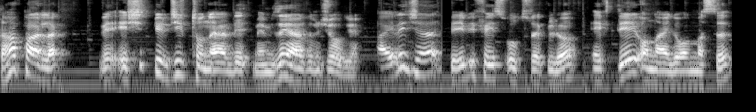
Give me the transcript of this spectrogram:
daha parlak ve eşit bir cilt tonu elde etmemize yardımcı oluyor. Ayrıca Babyface Ultra Glow FDA onaylı olması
